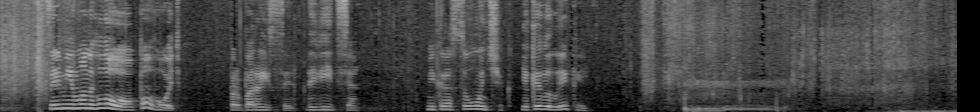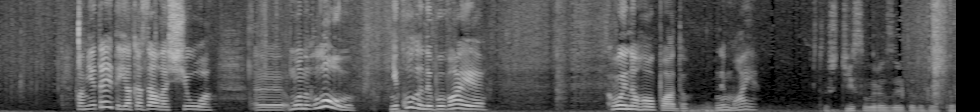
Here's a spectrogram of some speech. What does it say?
Це мій монглоу, погодь. Барбариси, дивіться. Мій красунчик, який великий. Пам'ятаєте, я казала, що е, монглоу ніколи не буває хвойного опаду. Немає. Це ж тіс вирази этот год так.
